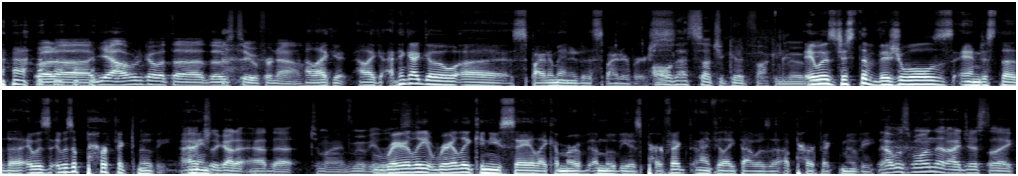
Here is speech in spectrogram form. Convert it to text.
but uh, yeah, I would go with uh, those two for now. I like it. I like it. I think I'd go uh, Spider-Man into the Spider-Verse. Oh, that's such a good fucking movie. it was just the visuals and just the, the it was it was a perfect movie. I, actually got to add that to my movie list. Rarely, rarely can you say like a, a movie is perfect, and I feel like that was a, a perfect movie. That was one that I just like.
